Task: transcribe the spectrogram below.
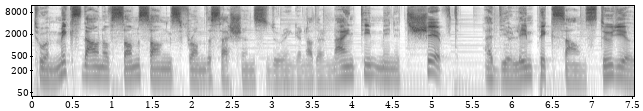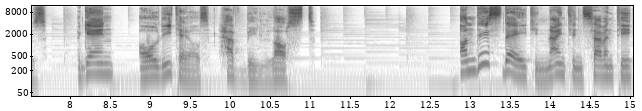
to a mixdown of some songs from the sessions during another 90-minute shift at the Olympic Sound Studios. Again, all details have been lost. On this date in 1970,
